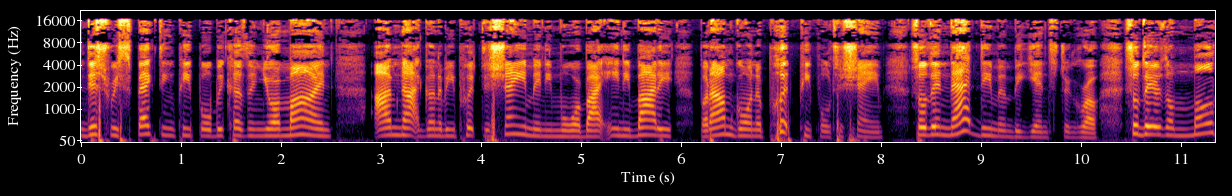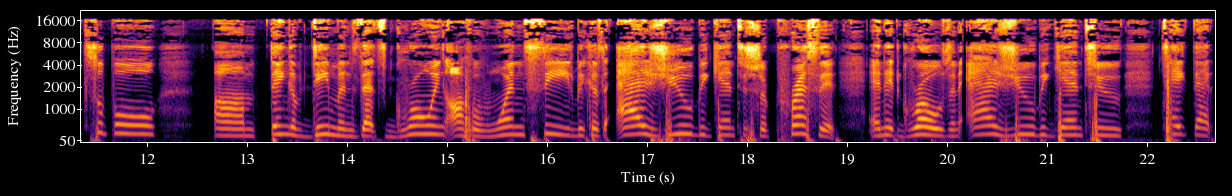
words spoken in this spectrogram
disrespecting people because in your mind i'm not going to be put to shame anymore by anybody but i'm going to put people to shame. So then that demon begins to grow. So there's a multiple um, thing of demons that's growing off of one seed because as you begin to suppress it and it grows and as you begin to take that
